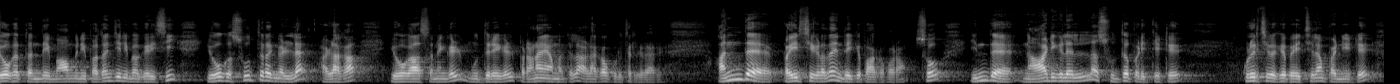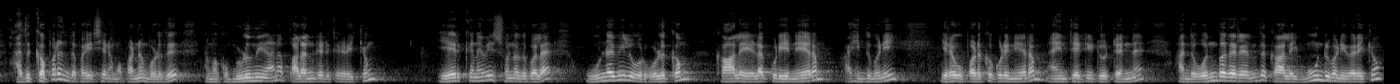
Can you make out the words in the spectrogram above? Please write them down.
யோக தந்தை மாமுனி பதஞ்சலி மகரிஷி யோக சூத்திரங்களில் அழகாக யோகாசனங்கள் முதிரைகள் பிராணாயாமத்தில் அழகாக கொடுத்துருக்கிறாரு. அந்த பயிற்சிகளை தான் இன்றைக்கு பார்க்க போகிறோம் ஸோ இந்த நாடிகளெல்லாம் சுத்தப்படுத்திட்டு குளிர்ச்சி வகை பயிற்சிலாம் பண்ணிவிட்டு அதுக்கப்புறம் இந்த பயிற்சியை நம்ம பண்ணும் பொழுது நமக்கு முழுமையான பலன்கள் கிடைக்கும். ஏற்கனவே சொன்னது போல் உணவில் ஒரு ஒழுக்கம் காலை எழக்கூடிய நேரம் ஐந்து மணி இரவு படுக்கக்கூடிய நேரம் நைன் தேர்ட்டி டு டென்னு அந்த ஒன்பதுலேருந்து காலை மூன்று மணி வரைக்கும்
